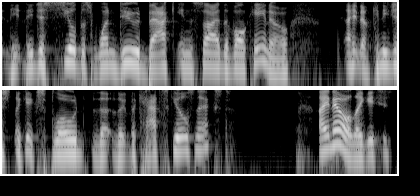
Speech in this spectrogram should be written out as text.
they, they just sealed this one dude back inside the volcano. I know. Can he just like explode the the, the Catskills next? I know, like it's just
